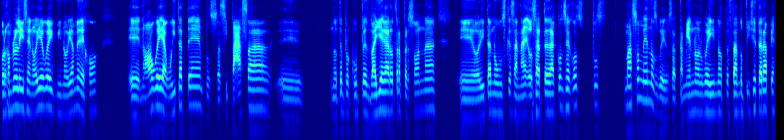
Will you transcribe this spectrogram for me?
Por ejemplo, le dicen, oye, güey, mi novia me dejó. Eh, no, güey, agüítate, pues así pasa, eh, no te preocupes, va a llegar otra persona, eh, ahorita no busques a nadie, o sea, te da consejos, pues más o menos, güey, o sea, también no, el güey no te está dando pinche terapia,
